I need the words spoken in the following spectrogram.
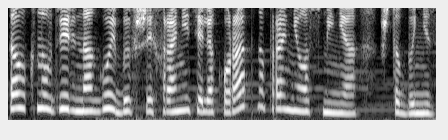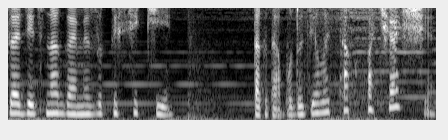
Толкнув дверь ногой, бывший хранитель аккуратно пронес меня, чтобы не задеть ногами за косяки. «Тогда буду делать так почаще»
